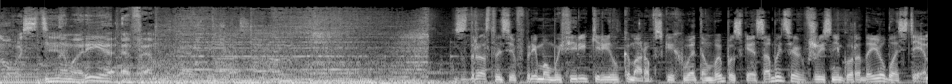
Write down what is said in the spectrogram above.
Новости. На Мария-ФМ. Здравствуйте, в прямом эфире Кирилл Комаровских. В этом выпуске о событиях в жизни города и области.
